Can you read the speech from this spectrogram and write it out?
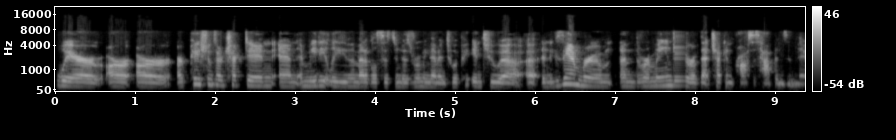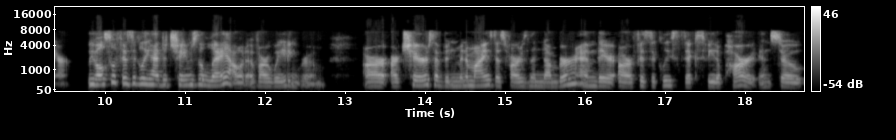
where our, our, our patients are checked in and immediately the medical assistant is rooming them into, a, into a, a, an exam room and the remainder of that check-in process happens in there. We've also physically had to change the layout of our waiting room. Our, our chairs have been minimized as far as the number and they are physically six feet apart. And so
